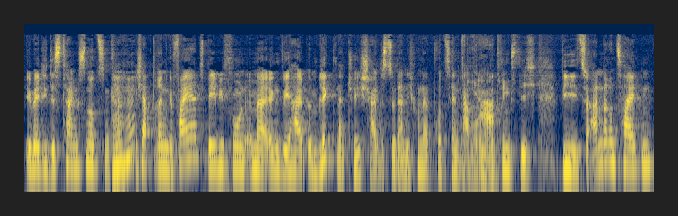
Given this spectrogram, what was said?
über die Distanz nutzen kann. Mhm. Ich habe drin gefeiert, Babyphone immer irgendwie halb im Blick. Natürlich schaltest du da nicht 100% ab ja. und betrinkst dich wie zu anderen Zeiten.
